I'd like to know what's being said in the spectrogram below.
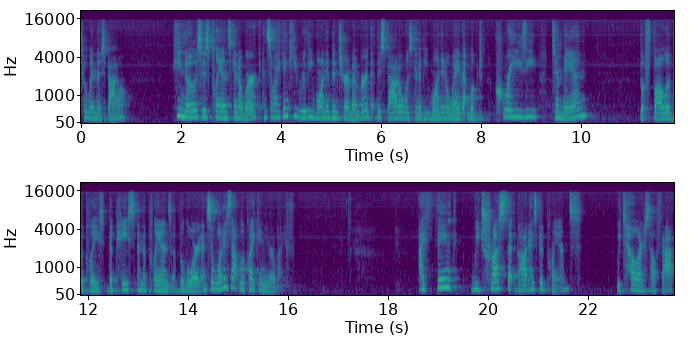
to win this battle. He knows his plan's going to work. And so I think he really wanted them to remember that this battle was going to be won in a way that looked crazy to man, but followed the place, the pace and the plans of the Lord. And so what does that look like in your life? I think we trust that God has good plans. We tell ourselves that.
